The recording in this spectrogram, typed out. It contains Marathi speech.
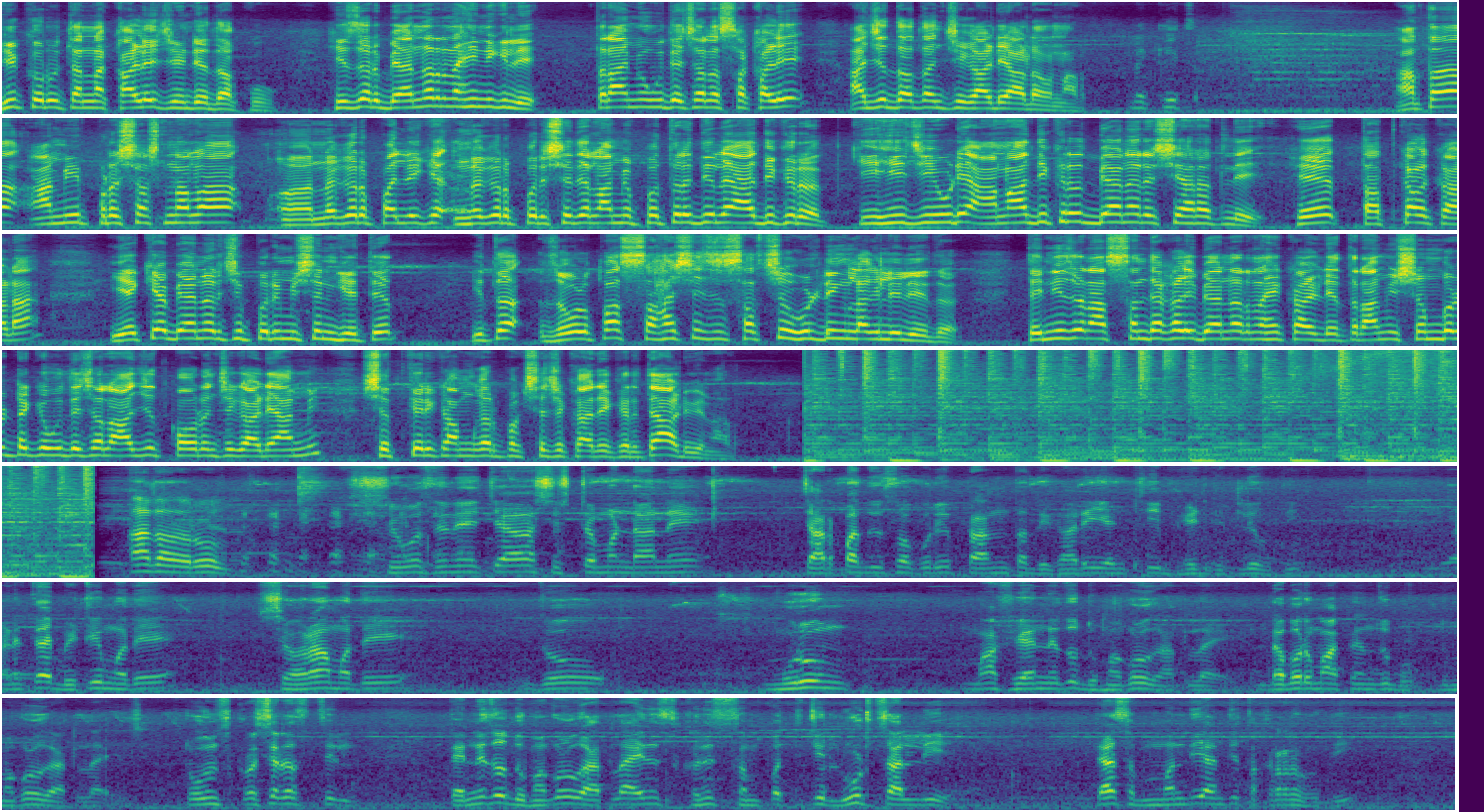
हे करू त्यांना काळे झेंडे दाखवू. हे जर बॅनर नाही निघले तर आम्ही उद्याच्याला सकाळी अजितदादांची गाडी अडवणार. नक्कीच. आता आम्ही प्रशासनाला नगरपालिके नगर परिषदेला आम्ही पत्र दिलं आहे अधिकृत की ही जी एवढी अनाधिकृत बॅनर आहे शहरातले हे तात्काळ काढा. एका बॅनरची परमिशन घेतात. इथं जवळपास सहाशे ते सातशे होल्डिंग लागलेली आहेत. त्यांनी जर आज संध्याकाळी बॅनर नाही काढले तर आम्ही शंभर टक्के उद्याच्याला अजित पवारांची गाडी आम्ही शेतकरी कामगार पक्षाचे कार्यकर्ते अडविणार हा दादा रोल. शिवसेनेच्या शिष्टमंडळाने चार पाच दिवसापूर्वी प्रांत अधिकारी यांची भेट घेतली होती. आणि त्या भेटीमध्ये शहरामध्ये जो मुरुम माफियांनी जो धुमाकूळ घातला आहे डबर माफियाने जो धुमाकूळ घातला आहे स्टोन्स क्रशर असतील त्यांनी जो धुमाकूळ घातला आहे आणि खनिज संपत्तीची लूट चालली आहे त्यासंबंधी आमची तक्रार होती.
